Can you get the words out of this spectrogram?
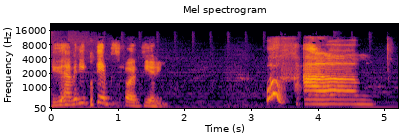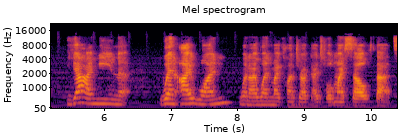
Do you have any tips for Theory? Woo! Um, yeah, I mean, when I won, when I won my contract, I told myself that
